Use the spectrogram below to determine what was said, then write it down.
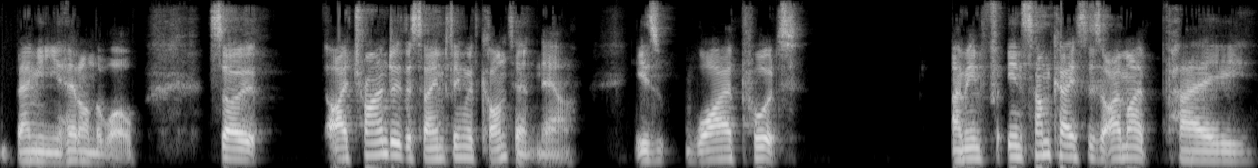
banging your head on the wall. So I try and do the same thing with content now. Is why put? I mean, in some cases, I might pay.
